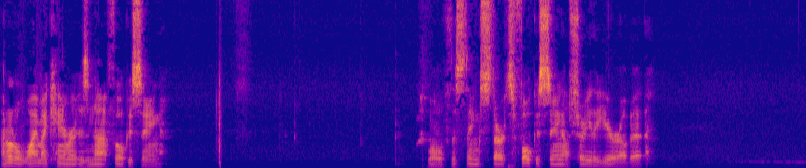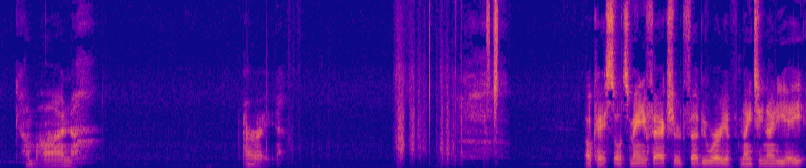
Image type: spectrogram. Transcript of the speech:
I don't know why my camera is not focusing Well, if this thing starts focusing, I'll show you the year of it. Come on. Alright. Okay, so it's manufactured February of 1998.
